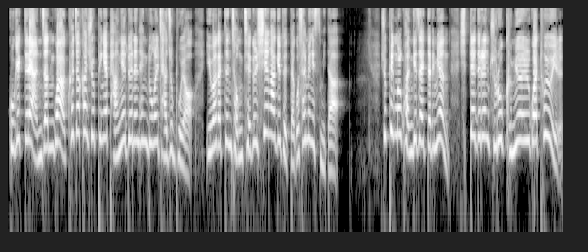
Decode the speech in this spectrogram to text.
고객들의 안전과 쾌적한 쇼핑에 방해되는 행동을 자주 보여 이와 같은 정책을 시행하게 됐다고 설명했습니다. 쇼핑몰 관계자에 따르면 10대들은 주로 금요일과 토요일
